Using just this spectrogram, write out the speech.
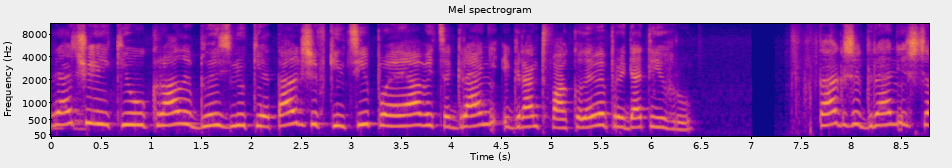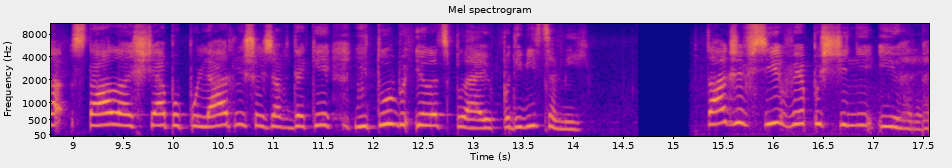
речі, які украли близнюки. Також в кінці появиться Гренні і Гранд Фа, коли ви пройдете ігру. Також Гренні ще стала ще популярнішою завдяки Ютубу і летсплею. Подивіться мій. Також всі випущені ігри.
